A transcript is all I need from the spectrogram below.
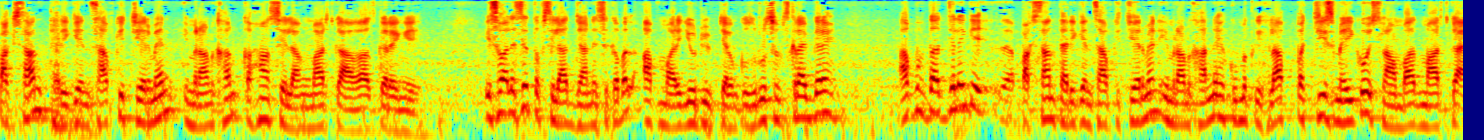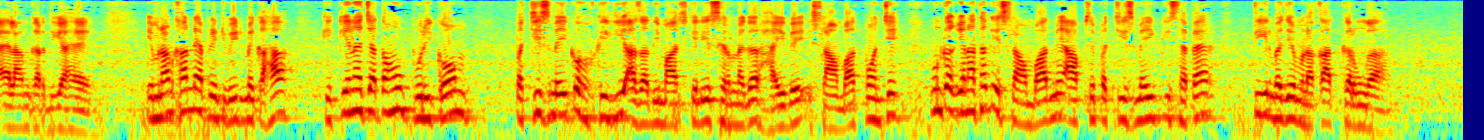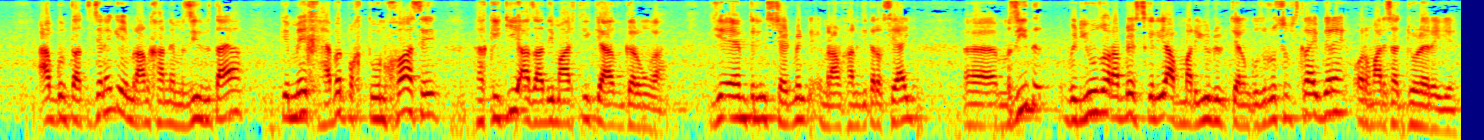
पाकिस्तान तहरीक इंसाफ के चेयरमैन इमरान खान कहाँ से लॉन्ग मार्च का आगाज़ करेंगे? इस वाले से तफसीत जानने से कबल आप हमारे यूट्यूब चैनल को ज़रूर सब्सक्राइब करें। आपको बता चलें कि पाकिस्तान तहरीक इंसाफ के चेयरमैन इमरान खान ने हुकूमत के खिलाफ 25 मई को इस्लामाबाद मार्च का ऐलान कर दिया है। इमरान खान ने अपनी ट्वीट में कहा कि कहना चाहता हूँ, पूरी कौम 25 मई को हकीकी आज़ादी मार्च के लिए श्रीनगर हाईवे इस्लामाबाद पहुँचे। उनका कहना था कि इस्लामाबाद में आपसे 25 मई की सपहर तीन बजे मुलाकात करूँगा। आपको बताते चले कि इमरान खान ने मजीद बताया कि मैं खैबर पख्तूनख्वा से हकीकी आज़ादी मार्च की क्या करूँगा। ये अहम तरीन स्टेटमेंट इमरान खान की तरफ़ से आई। मज़ीद वीडियोज़ और अपडेट्स के लिए आप हमारे यूट्यूब चैनल को ज़रूर सब्सक्राइब करें और हमारे साथ जुड़े रहिए।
